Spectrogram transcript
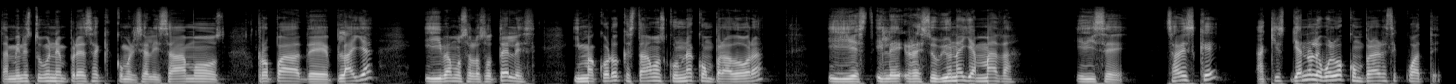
también estuve en una empresa que comercializábamos ropa de playa y íbamos a los hoteles. Y me acuerdo que estábamos con una compradora y, y le recibió una llamada y dice, ¿sabes qué? Aquí ya no le vuelvo a comprar ese cuate.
